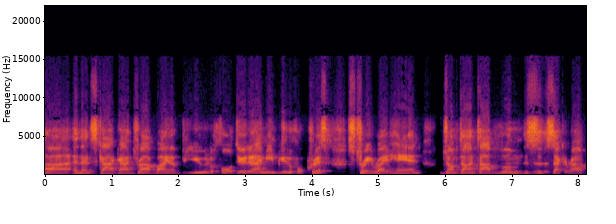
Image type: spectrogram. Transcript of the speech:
Uh, and then Scott got dropped by a beautiful dude, and I mean beautiful, crisp, straight right hand. Jumped on top of him. This is the second round.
